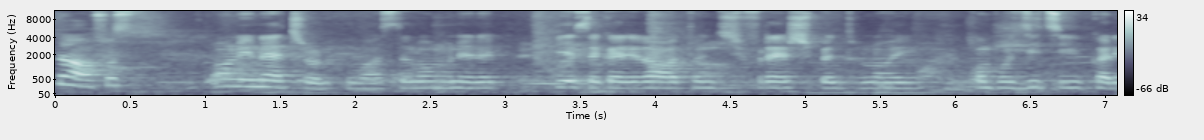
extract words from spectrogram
da, a fost only natural, cumva, să luăm unele piese care erau atunci fresh pentru noi, compoziții care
